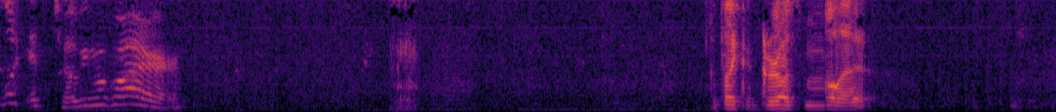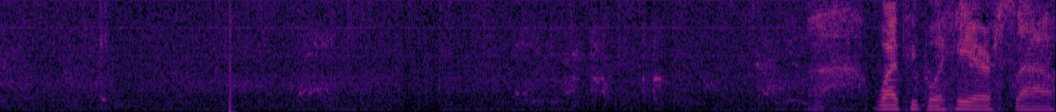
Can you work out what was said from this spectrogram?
Look, it's Tobey Maguire. It's like a gross mullet. White people hairstyle.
